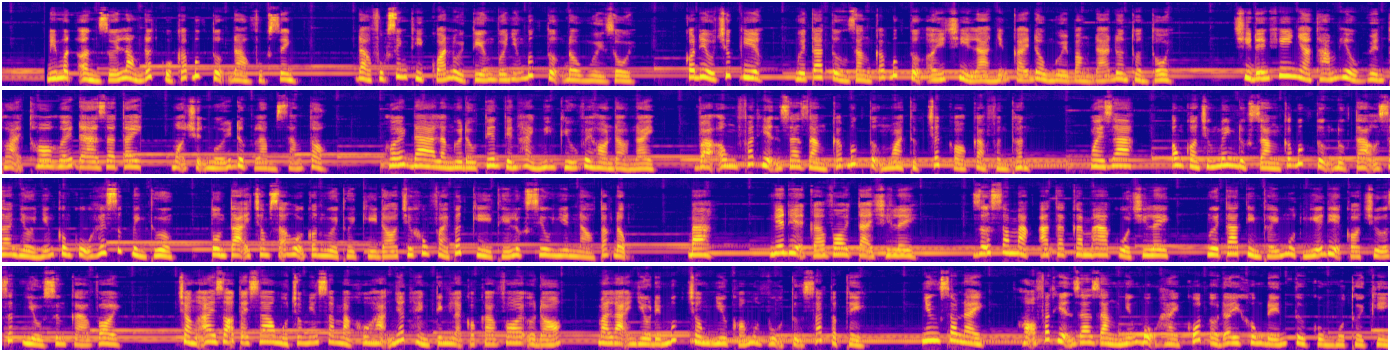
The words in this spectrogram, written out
Bí mật ẩn dưới lòng đất của các bức tượng đảo Phục Sinh Đảo Phục Sinh thì quá nổi tiếng với những bức tượng đầu người rồi. Có điều trước kia, người ta tưởng rằng các bức tượng ấy chỉ là những cái đầu người bằng đá đơn thuần thôi. Chỉ đến khi nhà thám hiểu huyền thoại Thor Heyerdahl ra tay, mọi chuyện mới được làm sáng tỏ. Heyerdahl là người đầu tiên tiến hành nghiên cứu về hòn đảo này và ông phát hiện ra rằng các bức tượng ngoài thực chất có cả phần thân. Ngoài ra, ông còn chứng minh được rằng các bức tượng được tạo ra nhờ những công cụ hết sức bình thường, tồn tại trong xã hội con người thời kỳ đó chứ không phải bất kỳ thế lực siêu nhiên nào tác động. 3. Nghĩa địa cá voi tại Chile Giữa sa mạc Atacama của Chile, người ta tìm thấy một nghĩa địa có chứa rất nhiều xương cá voi. Chẳng ai rõ tại sao một trong những sa mạc khô hạn nhất hành tinh lại có cá voi ở đó, mà lại nhiều đến mức trông như có một vụ tự sát tập thể. Nhưng sau này, họ phát hiện ra rằng những bộ hài cốt ở đây không đến từ cùng một thời kỳ.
